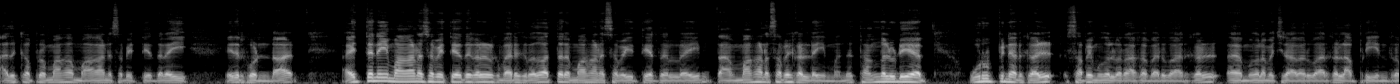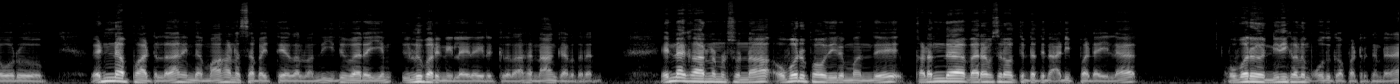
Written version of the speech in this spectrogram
அதுக்கப்புறமாக மாகாண சபை தேர்தலை எதிர்கொண்டால் எத்தனை மாகாண சபை தேர்தல்கள் வருகிறதோ அத்தனை மாகாண சபை தேர்தலையும் த மாகாண சபைகளையும் வந்து தங்களுடைய உறுப்பினர்கள் சபை முதல்வராக வருவார்கள் முதலமைச்சராக வருவார்கள் அப்படி என்ற ஒரு எண்ணப்பாட்டில் தான் இந்த மாகாண சபை தேர்தல் வந்து இதுவரையும் இழுபறி நிலையில் இருக்கிறதாக நான் கருதுகிறேன் என்ன காரணம்னு சொன்னால் ஒவ்வொரு பகுதியிலும் வந்து கடந்த வரவு செலவு திட்டத்தின் அடிப்படையில் ஒவ்வொரு நிதிகளும் ஒதுக்கப்பட்டிருக்கின்றன.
